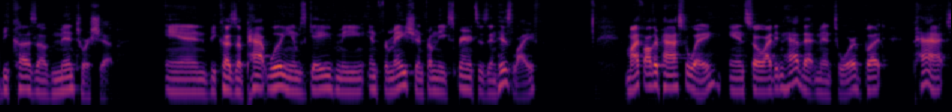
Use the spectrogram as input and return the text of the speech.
because of mentorship and because of Pat Williams gave me information from the experiences in his life my father passed away, and so I didn't have that mentor. But Pat,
